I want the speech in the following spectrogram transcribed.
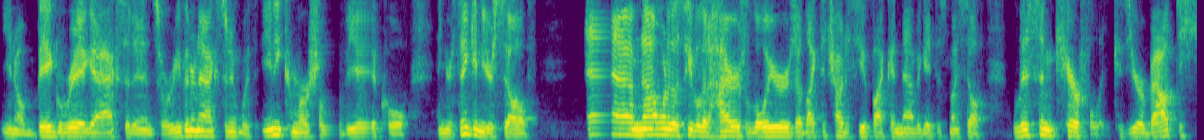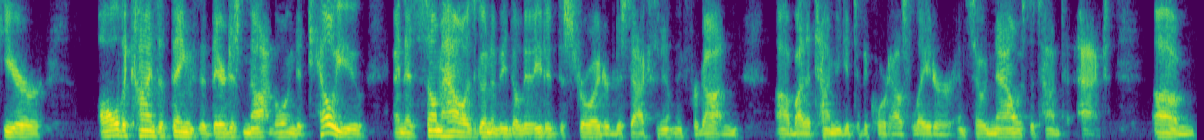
you know big rig accidents or even an accident with any commercial vehicle and you're thinking to yourself I'm not one of those people that hires lawyers. I'd like to try to see if I can navigate this myself. Listen carefully because you're about to hear all the kinds of things that they're just not going to tell you and that somehow is going to be deleted, destroyed, or just accidentally forgotten uh, by the time you get to the courthouse later. And so now is the time to act. Um,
